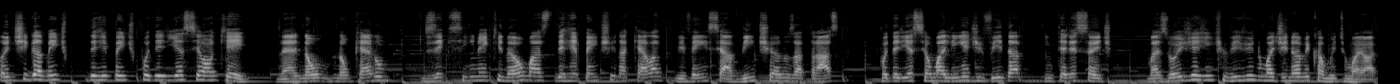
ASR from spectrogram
antigamente, de repente, poderia ser ok, né? Não, não quero dizer que sim nem que não, mas de repente, naquela vivência há 20 anos atrás, poderia ser uma linha de vida interessante. Mas hoje a gente vive numa dinâmica muito maior.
